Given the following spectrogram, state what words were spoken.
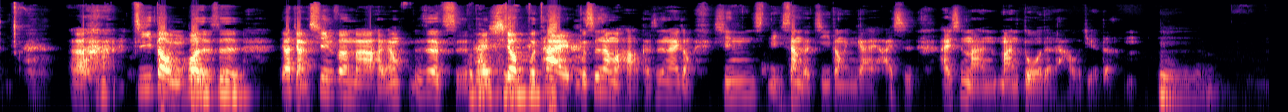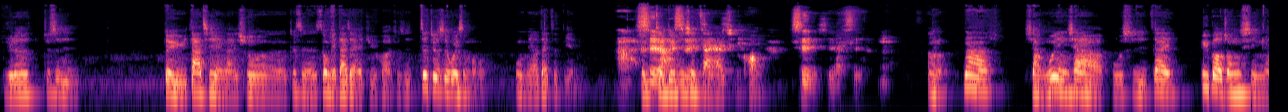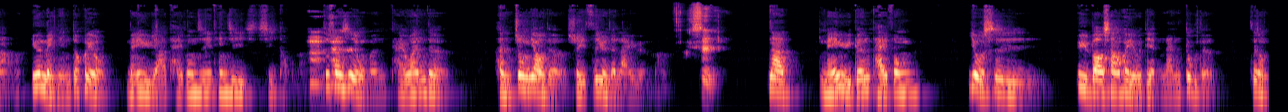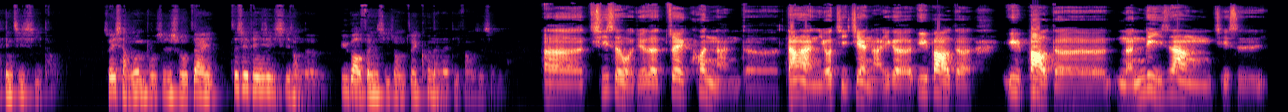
呃 激动，或者是要讲兴奋吗？好像这个词会就不太不是那么好。可是那一种心理上的激动，应该还是还是蛮蛮多的啦，我觉得。嗯，我觉得就是。对于大气人来说，就只能送给大家一句话，就是这就是为什么我们要在这边啊，针对这些灾害情况，是是是，嗯嗯。那想问一下博士，在预报中心啊，因为每年都会有梅雨啊、台风这些天气系统嘛，嗯，这算是我们台湾的很重要的水资源的来源嘛？是。那梅雨跟台风又是预报上会有点难度的。这种天气系统，所以想问博士说，在这些天气系统的预报分析中，最困难的地方是什么？呃，其实我觉得最困难的，当然有几件啦。一个预报的预报的能力上，其实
